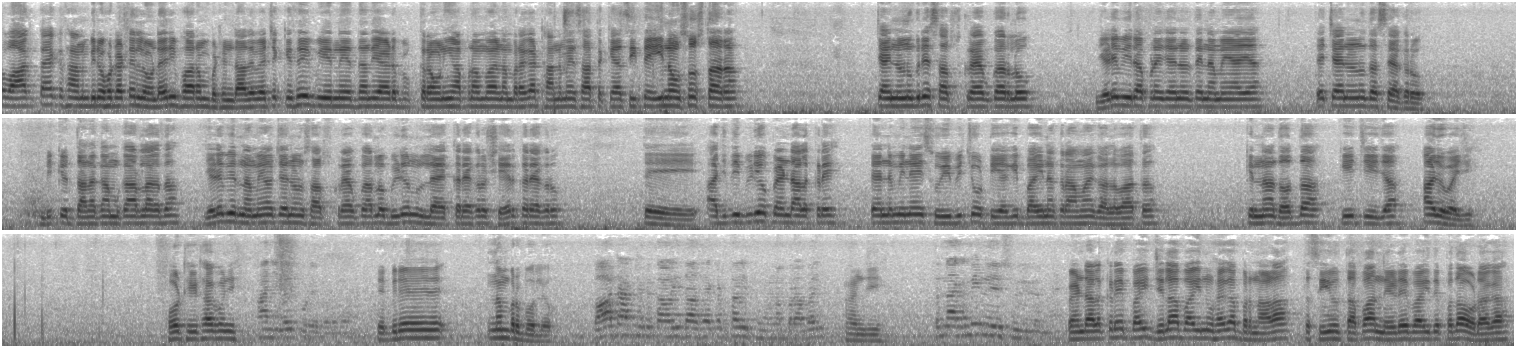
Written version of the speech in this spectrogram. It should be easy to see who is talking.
Speaker 1: ਸਵਾਗਤ ਹੈ ਕਿਸਾਨ ਵੀਰੋ, ਤੁਹਾਡਾ ਢਿੱਲੋਂ ਡੇਅਰੀ ਫਾਰਮ ਬਠਿੰਡਾ ਦੇ ਵਿੱਚ। ਕਿਸੇ ਵੀ ਵੀਰ ਨੇ ਇਦਾਂ ਦੀ ਐਡ ਕਰਾਉਣੀ, ਆਪਣਾ ਮੋਬਾਈਲ ਨੰਬਰ ਹੈਗਾ 9871232917 ਚੈਨਲ ਨੂੰ ਵੀਰੇ ਸਬਸਕ੍ਰਾਈਬ ਕਰ ਲਓ। ਜਿਹੜੇ ਵੀਰ ਆਪਣੇ ਚੈਨਲ ਤੇ ਨਵੇਂ ਆਏ ਆ, ਤੇ ਚੈਨਲ ਨੂੰ ਦੱਸਿਆ ਕਰੋ ਵੀ ਕਿੱਦਾਂ ਦਾ ਕੰਮਕਾਰ ਲੱਗਦਾ। ਜਿਹੜੇ ਵੀਰ ਨਵੇਂ ਆ, ਉਹ ਚੈਨਲ ਨੂੰ ਸਬਸਕ੍ਰਾਈਬ ਕਰ ਲਓ, ਵੀਡੀਓ ਨੂੰ ਲਾਈਕ ਕਰਿਆ ਕਰੋ, ਸ਼ੇਅਰ ਕਰਿਆ ਕਰੋ। ਤੇ ਅੱਜ ਦੀ ਵੀਡੀਓ ਪਿੰਡ ਅਲਕੜੇ, ਤਿੰਨ ਮਹੀਨੇ ਦੀ ਸੂਈ ਵੀ ਝੋਟੀ ਹੈਗੀ, ਬਾਈ ਨਾਲ ਕਰਾਵਾਂਗੇ ਗੱਲਬਾਤ। ਕਿੰਨਾ ਦੁੱਧ ਆ ਕੀ ਚੀਜ਼ ਆ ਆਜੋ ਬਾਈ ਜੀ। ਹੋਰ ਠੀਕ ਠਾਕ ਹੋ ਜੀ?
Speaker 2: ਹਾਂਜੀ ਬਾਈ ਪੂਰੇ
Speaker 1: ਤੇ ਵੀਰੇ ਨੰਬਰ ਬੋਲਿਓ।
Speaker 2: 6241 ਫੋਨ ਨੰਬਰ ਆ ਬਾਈ।
Speaker 1: ਹਾਂਜੀ।
Speaker 2: ਤੇ ਨਗ ਮਹੀਨੇ ਦੀ ਸੂਈ ਕਰਨਾ
Speaker 1: ਪਿੰਡ ਅਲਕੜੇ ਬਾਈ ਜ਼ਿਲ੍ਹਾ ਬਾਈ ਨੂੰ ਹੈਗਾ ਬਰਨਾਲਾ ਤਹਿਸੀਲ ਤਪਾ ਨੇੜੇ ਬਾਈ ਦੇ ਭਦੌੜ ਹੈਗਾ।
